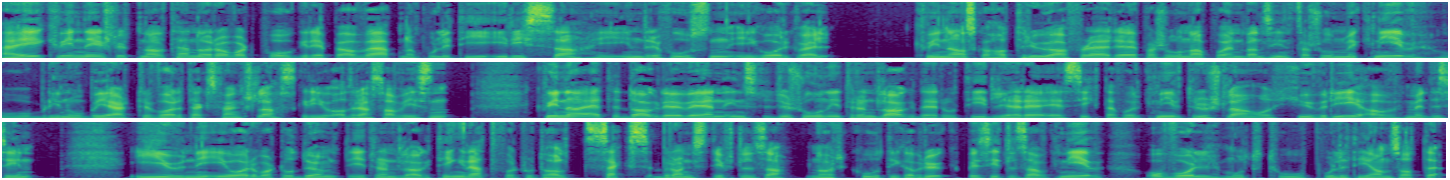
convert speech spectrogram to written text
Ei kvinne i slutten av tenåra ble pågrepet av væpna politi i Rissa i Indre Fosen i går kveld. Kvinna skal ha trua flere personer på en bensinstasjon med kniv. Hun blir nå begjært varetektsfengsla, skriver Adresseavisen. Kvinna er til daglig ved en institusjon i Trøndelag, der hun tidligere er sikta for knivtrusler og tyveri av medisin. I juni i år ble hun dømt i Trøndelag tingrett for totalt seks brannstiftelser, narkotikabruk, besittelse av kniv og vold mot to politiansatte.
